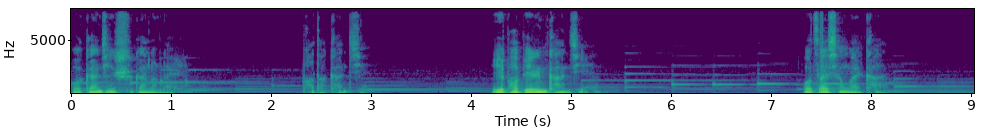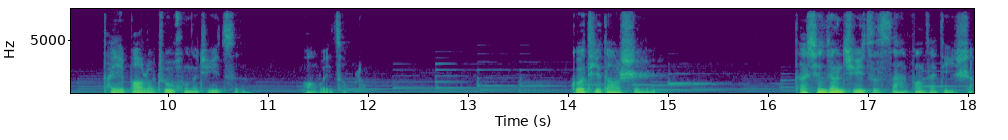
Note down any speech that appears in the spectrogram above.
我赶紧拭干了泪，怕他看见，也怕别人看见。我再向外看，他已抱了朱红的橘子。往回走了，过铁道时，他先将橘子散放在地上，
